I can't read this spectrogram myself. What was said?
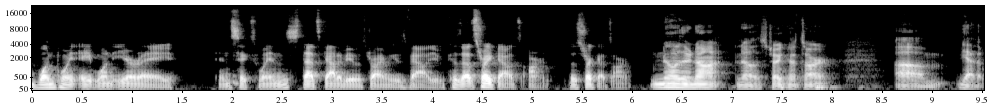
1.81 ERA, and six wins. That's got to be what's driving his value because that strikeouts aren't. The strikeouts aren't. No, they're not. No, the strikeouts aren't. Um, yeah, the,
